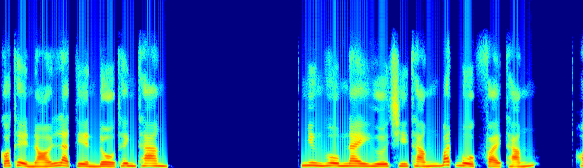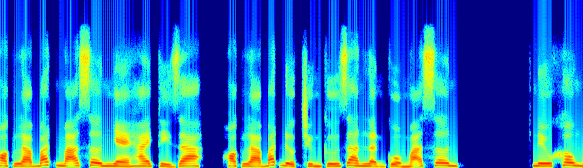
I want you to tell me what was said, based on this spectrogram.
có thể nói là tiền đồ thanh thang. Nhưng hôm nay hứa chí thắng bắt buộc phải thắng, hoặc là bắt Mã Sơn nhè 2 tỷ ra, hoặc là bắt được chứng cứ gian lận của Mã Sơn. Nếu không,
